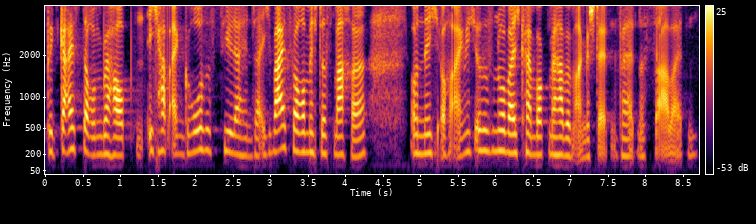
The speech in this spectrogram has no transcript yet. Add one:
Begeisterung behaupten, ich habe ein großes Ziel dahinter. Ich weiß, warum ich das mache. Und nicht, auch eigentlich ist es nur, weil ich keinen Bock mehr habe, im Angestelltenverhältnis zu arbeiten.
